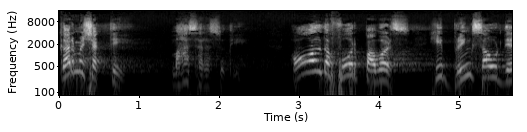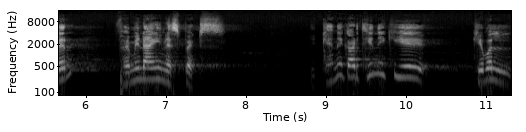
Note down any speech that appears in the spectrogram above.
कर्म शक्ति, Mahasaraswati. All the four powers he brings out their feminine aspects कहने का अर्थ ही नहीं कि ये केवल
